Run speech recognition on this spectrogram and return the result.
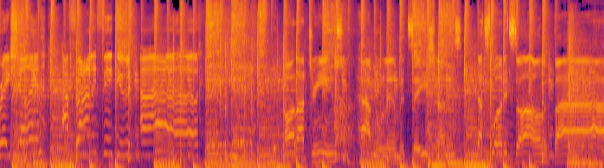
celebration I finally figured out. That all our dreams have no limitations. That's what it's all about.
